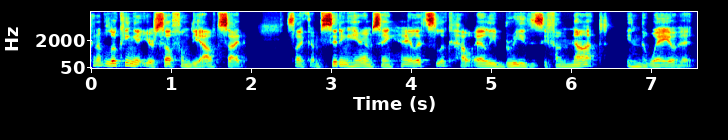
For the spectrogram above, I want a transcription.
Kind of looking at yourself from the outside. It's like I'm sitting here, I'm saying, hey, let's look how Ellie breathes if I'm not in the way of it.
